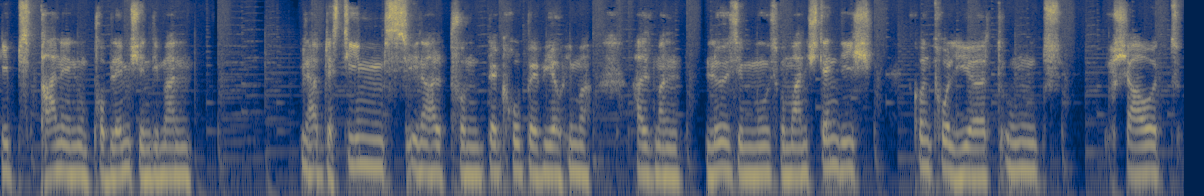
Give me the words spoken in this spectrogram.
gibt es Pannen und Problemchen, die man innerhalb des Teams, innerhalb von der Gruppe, wie auch immer, halt man lösen muss, wo man ständig kontrolliert und schaut,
